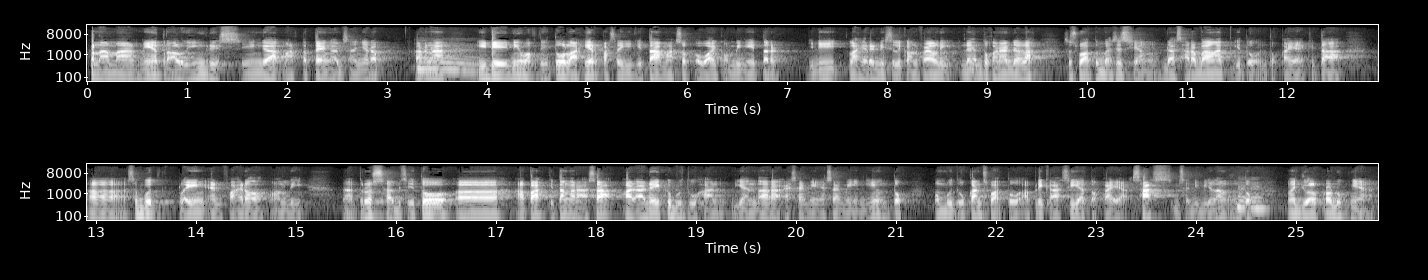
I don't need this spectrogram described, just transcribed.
penamaannya terlalu Inggris sehingga marketnya nggak bisa nyerap. Karena ide ini waktu itu lahir pas lagi kita masuk ke Y Combinator. Jadi lahirnya di Silicon Valley dan itu kan adalah sesuatu basis yang dasar banget gitu untuk kayak kita uh, sebut playing and viral only. Nah, terus habis itu eh, apa kita ngerasa ada ada kebutuhan di antara SME SME ini untuk membutuhkan suatu aplikasi atau kayak SaaS bisa dibilang untuk ngejual produknya.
